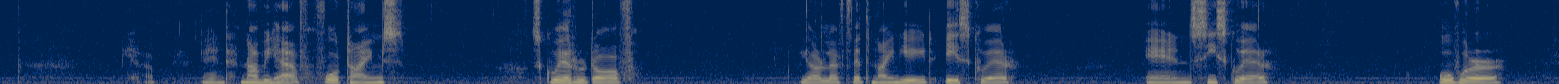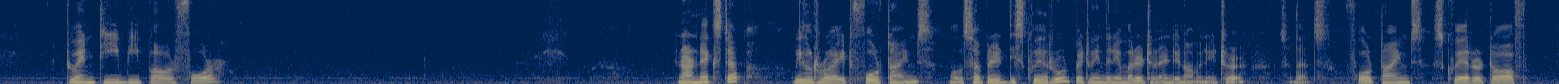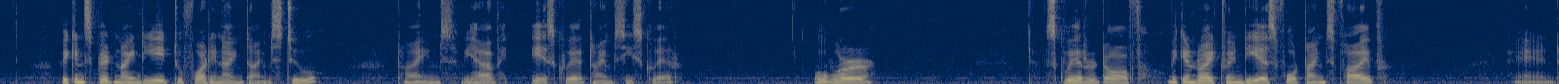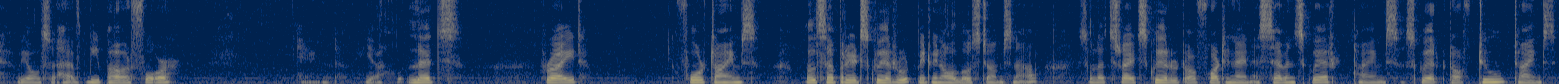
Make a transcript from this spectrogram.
And now we have 4 times square root of we are left with 98 a square and c square over 20 b power 4 in our next step we'll write 4 times we'll separate the square root between the numerator and denominator. So that's 4 times square root of we can split 98 to 49 times 2 times we have a square times c square over square root of we can write 20 as 4 times 5 and we also have b power 4 and yeah let's write 4 times we'll separate square root between all those terms now so let's write square root of 49 as 7 square times square root of 2 times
